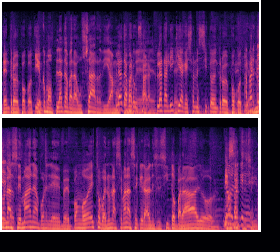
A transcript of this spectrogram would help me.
dentro de poco es tiempo. como plata para usar, digamos. plata para que, usar, plata líquida eh, que yo necesito dentro de poco tiempo. Aparte en una lo- semana ponele, eh, pongo esto, bueno, en una semana sé que la necesito para algo. No, lo Exacto, que- sí.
